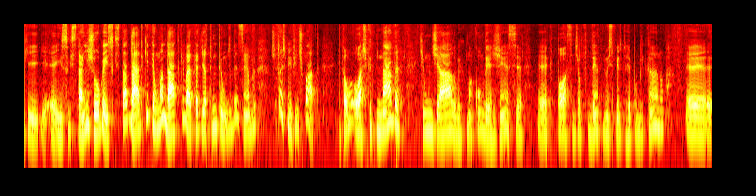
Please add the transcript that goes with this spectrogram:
que, é isso que está em jogo, é isso que está dado, que tem um mandato que vai até dia 31 de dezembro de 2024. Então eu acho que nada que um diálogo, uma convergência é, que possa, de, dentro do espírito republicano, é,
